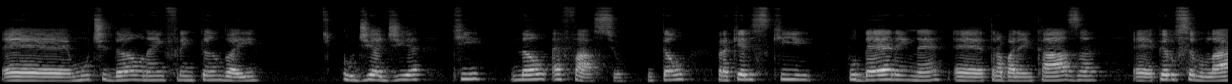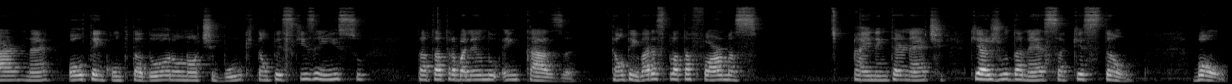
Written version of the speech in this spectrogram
é, multidão, né, enfrentando aí o dia a dia que não é fácil. Então, para aqueles que puderem, né, é, trabalhar em casa é, pelo celular, né, ou tem computador ou notebook, então pesquisem isso para estar tá trabalhando em casa. Então, tem várias plataformas aí na internet que ajudam nessa questão. Bom,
